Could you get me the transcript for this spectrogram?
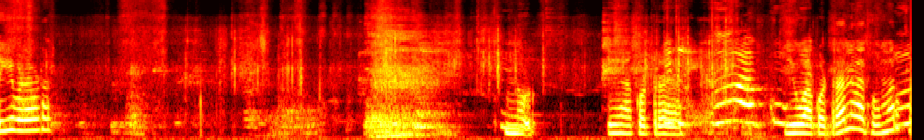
ತೆಗಿ ಬಡ ಬಡ ನೋಡು ಏ ಹಾಕೊಟ್ರ ಇವು ಹಾಕೊಟ್ರ ನೀವು ಅದು ಹೋಮ್ವರ್ಕ್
